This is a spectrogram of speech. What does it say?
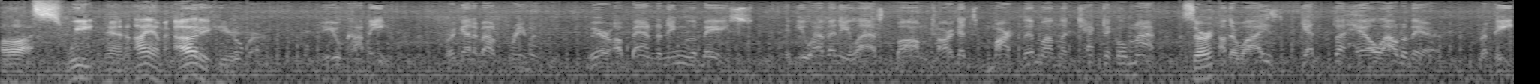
Aw, oh, sweet, man, I am out of here. Cooper, do you copy? Forget about Freeman. We're abandoning the base. If you have any last bomb targets, mark them on the tactical map. Sir? Otherwise, get the hell out of there. Repeat,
